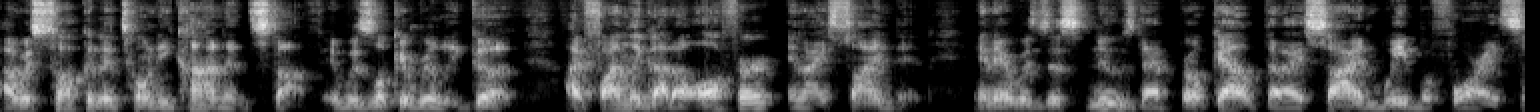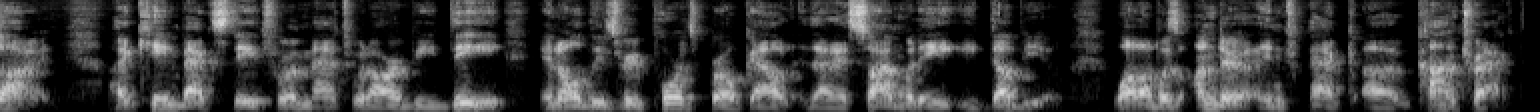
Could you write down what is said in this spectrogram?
I was talking to Tony Khan and stuff. It was looking really good. I finally got an offer and I signed it. And there was this news that broke out that I signed way before I signed. I came backstage for a match with RVD, and all these reports broke out that I signed with AEW while I was under Impact uh, contract.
